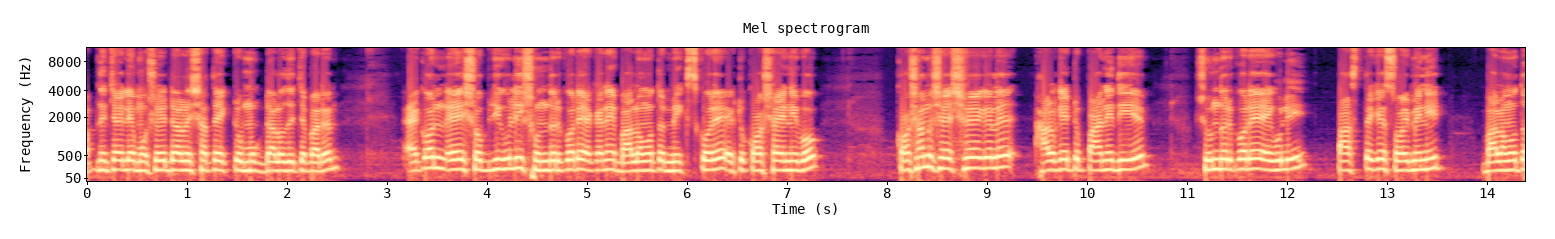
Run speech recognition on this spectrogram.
আপনি চাইলে মসুরির ডালের সাথে একটু মুগ ডালও দিতে পারেন। এখন এই সবজিগুলি সুন্দর করে এখানে ভালো মতো মিক্স করে একটু কষায় নিব। কষানো শেষ হয়ে গেলে হালকা একটু পানি দিয়ে সুন্দর করে এগুলি পাঁচ থেকে ছয় মিনিট ভালো মতো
